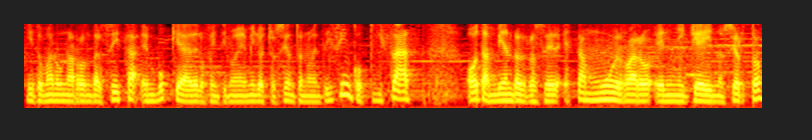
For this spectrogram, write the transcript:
y tomar una ronda alcista en búsqueda de los 29.895, quizás. O también retroceder. Está muy raro el Nikkei, ¿no es cierto?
